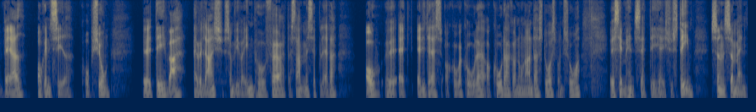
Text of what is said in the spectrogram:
været organiseret korruption. Øh, det var Avalanche, som vi var inde på før, der sammen med Sepp Blatter og øh, at Adidas og Coca-Cola og Kodak og nogle andre store sponsorer øh, simpelthen satte det her i system, sådan som man,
